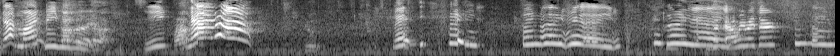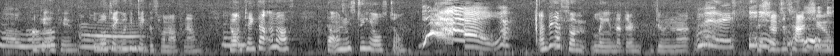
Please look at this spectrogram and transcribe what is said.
That might be river. See? Nana! Is Owie right there? Okay, okay. We'll take. We can take this one off now. Don't take that one off. That one needs to heal still. Yay! I think that's so lame that they're doing that. They should have just had you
